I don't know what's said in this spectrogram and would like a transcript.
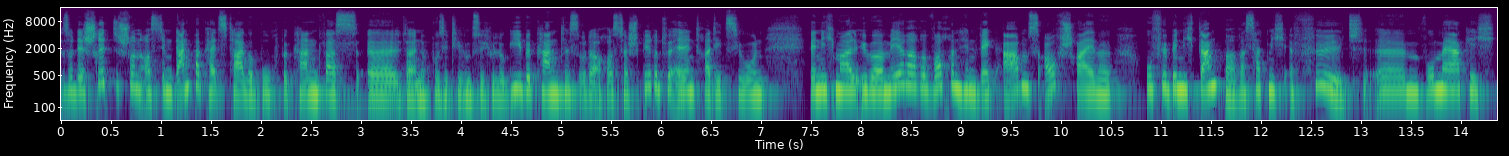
so der Schritt ist schon aus dem Dankbarkeitstagebuch bekannt, was äh, da in der positiven Psychologie bekannt ist oder auch aus der spirituellen Tradition. Wenn ich mal über mehrere Wochen hinweg abends aufschreibe, wofür bin ich dankbar, was hat mich erfüllt, ähm, wo merke ich,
